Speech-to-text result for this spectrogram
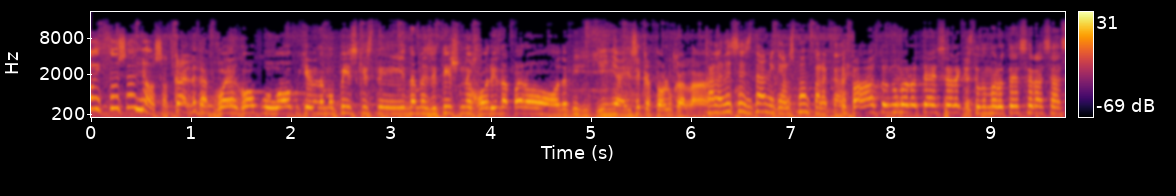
βοηθούσε αλλιώς αυτό. Καλέ θα βγω εγώ που όπου και να μου πεις και στη, να με ζητήσουν χωρίς να πάρω τα πηγικίνια. Είσαι καθόλου καλά. Καλά, δεν συζητάνε κιόλας. Πάμε παρακάτω. Πάω στο νούμερο 4 και στο νούμερο 4 σας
